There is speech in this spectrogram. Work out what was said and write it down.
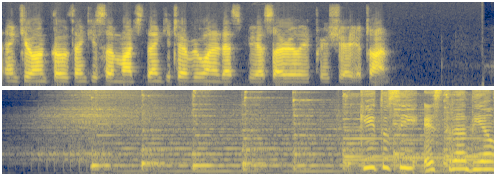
Thank you, Uncle. Thank you so much. Thank you to everyone at SBS. I really appreciate your time. ਕੀ ਤੁਸੀਂ ਇਸ ਤਰ੍ਹਾਂ ਦੀਆਂ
